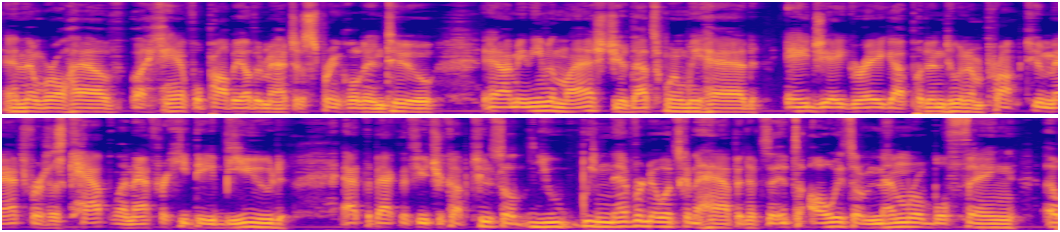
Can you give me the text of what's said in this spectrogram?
and then we'll have a handful, probably other matches sprinkled in too. And I mean, even last year, that's when we had AJ Gray got put into an impromptu match versus Kaplan after he debuted at the Back to the Future Cup too. So you, we never know what's going to happen. It's it's always a memorable thing uh,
